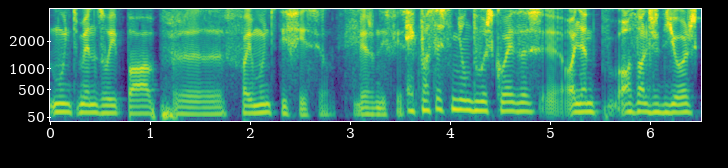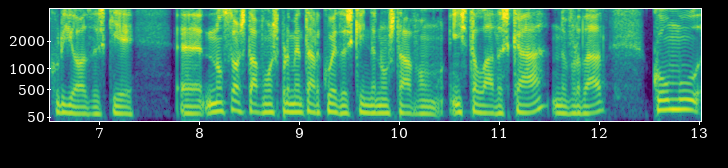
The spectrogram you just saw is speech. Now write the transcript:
muito menos o hip hop. Uh, foi muito difícil, mesmo difícil. É que vocês tinham duas coisas, eh, olhando aos olhos de hoje, curiosas, que é uh, não só estavam a experimentar coisas que ainda não estavam instaladas cá, na verdade, como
